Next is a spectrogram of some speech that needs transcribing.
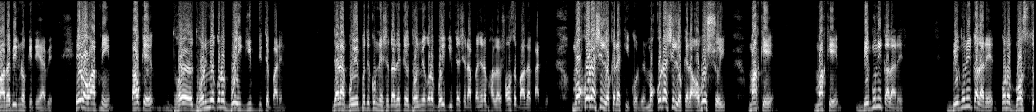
বাধা বিঘ্ন কেটে যাবে। এবং আপনি কাউকে ধর্মীয় কোনো বই গিফট দিতে পারেন। যারা বইয়ের প্রতি খুব নেশে, তাদেরকে ধর্মীয় কোনো বই গিফট সেটা আপনার জন্য ভালো হবে। সমস্ত বাধা কাটবে। মকর রাশির লোকেরা কি করবেন মকর রাশির লোকেরা অবশ্যই মাকে মাকে বেগুনি কালারের বেগুনি কালারের কোনো বস্ত্র,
